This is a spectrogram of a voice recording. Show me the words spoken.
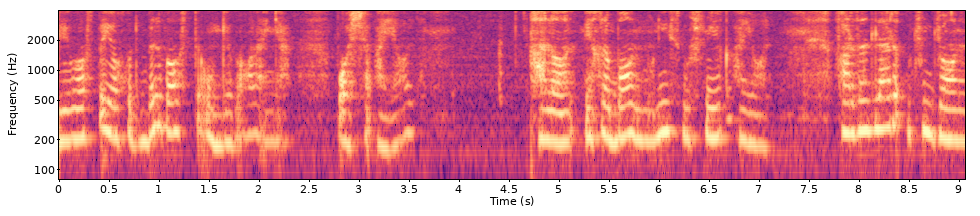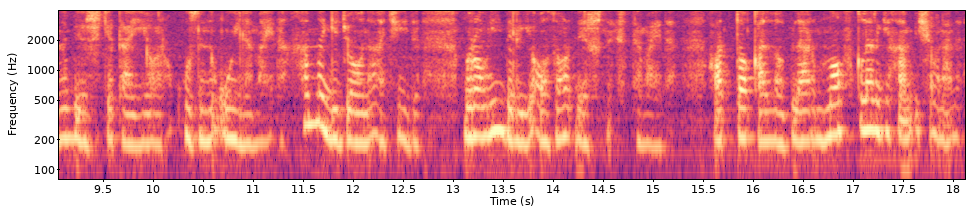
bevosita yoxud bilvosita unga bog'langan. Poshsha ayol halol mehribon munis mushfiq ayol. Farzandlari uchun jonini berishga tayyor o'zini o'ylamaydi hammaga joni achiydi birovning diliga ozor berishni istamaydi. Hatto qalloblar munofiqlarga ham ishonadi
